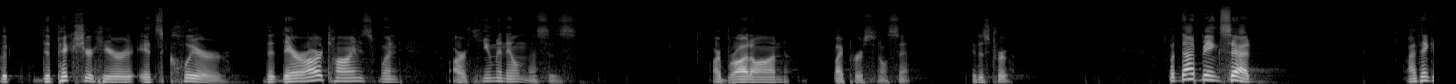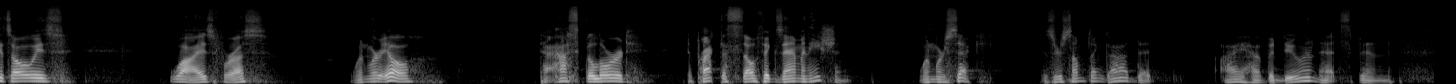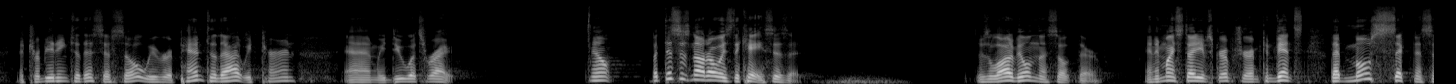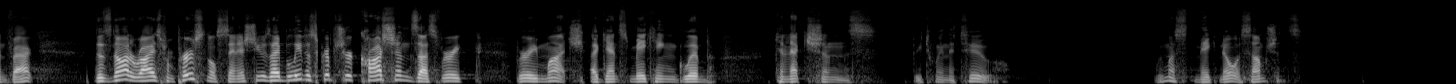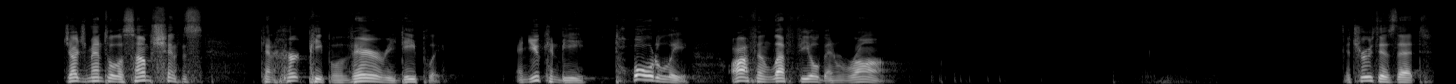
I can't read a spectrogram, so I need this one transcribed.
The, the picture here, it's clear that there are times when our human illnesses are brought on by personal sin. It is true. But that being said, I think it's always wise for us when we're ill to ask the Lord to practice self examination when we're sick. Is there something, God, that I have been doing that's been attributing to this? If so, we repent of that, we turn, and we do what's right. Now, but this is not always the case, is it? There's a lot of illness out there. And in my study of Scripture, I'm convinced that most sickness, in fact, does not arise from personal sin issues. I believe the Scripture cautions us very, very much against making glib connections between the two. We must make no assumptions. Judgmental assumptions can hurt people very deeply, and you can be totally off in left field and wrong. The truth is that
